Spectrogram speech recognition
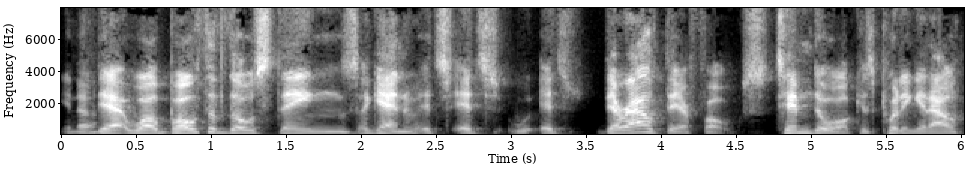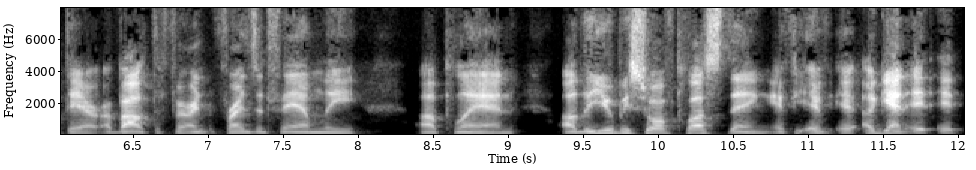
you know yeah well both of those things again it's it's it's they're out there folks Tim Dork is putting it out there about the friends and family uh plan uh the ubisoft plus thing if if, if again it, it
